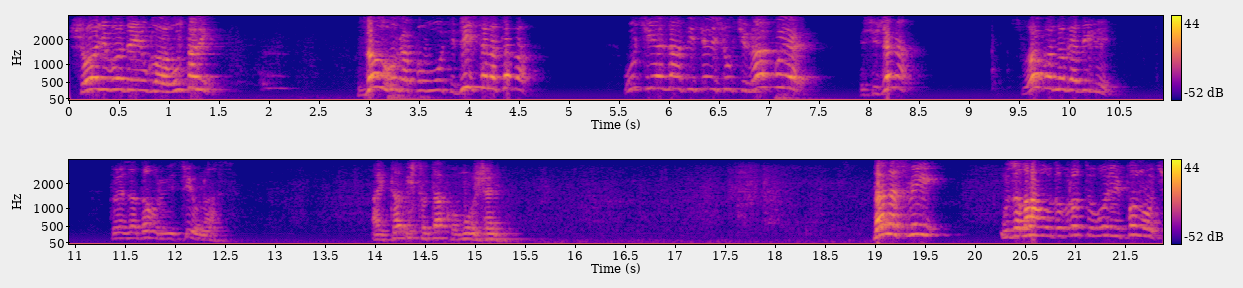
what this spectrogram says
Šolji vode i u glavu, ustani. Za uho ga povuci, dik se na saba. Uči je znam, ti sjediš ukći napolje. Jesi žena? Slobodno ga digni. To je za dobro i svi u nas. A i ta, isto tako muž ženi. Danas mi uz Allahovu dobrotu volju i pomoć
